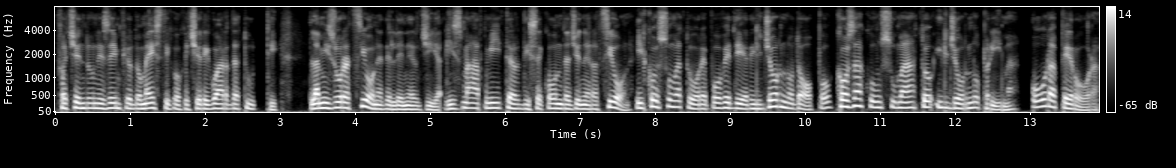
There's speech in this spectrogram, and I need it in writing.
facendo un esempio domestico che ci riguarda tutti, la misurazione dell'energia, gli smart meter di seconda generazione. Il consumatore può vedere il giorno dopo cosa ha consumato il giorno prima ora per ora.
